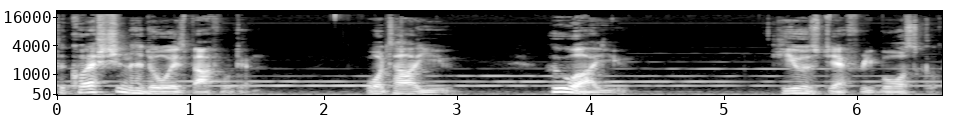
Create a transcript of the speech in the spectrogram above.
The question had always baffled him What are you? Who are you? He was Jeffrey Borscle.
